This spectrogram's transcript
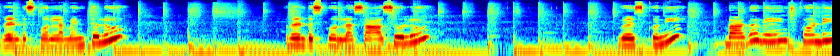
రెండు స్పూన్ల మెంతులు రెండు స్పూన్ల సాసులు వేసుకొని బాగా వేయించుకోండి.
